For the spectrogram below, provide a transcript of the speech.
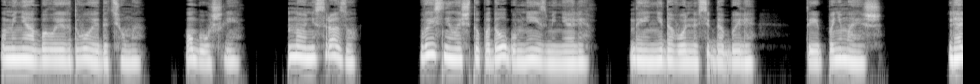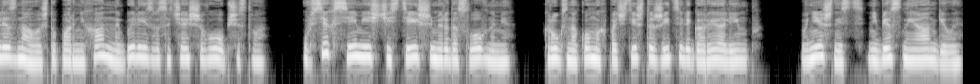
У меня было их двое до Тёмы. Оба ушли. Но не сразу. Выяснилось, что подолгу мне изменяли. Да и недовольны всегда были. Ты понимаешь. Ляля знала, что парни Ханны были из высочайшего общества. У всех семьи с чистейшими родословными. Круг знакомых почти что жители горы Олимп. Внешность — небесные ангелы.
